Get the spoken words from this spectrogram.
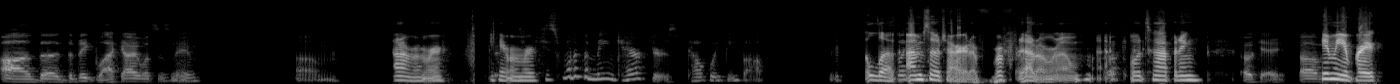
uh, the the big black guy. What's his name? Um, i don't remember i can't remember He's one of the main characters of Cowboy Bebop. look like i'm so tired of i don't know Okay. what's happening Okay. Um, give me a break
